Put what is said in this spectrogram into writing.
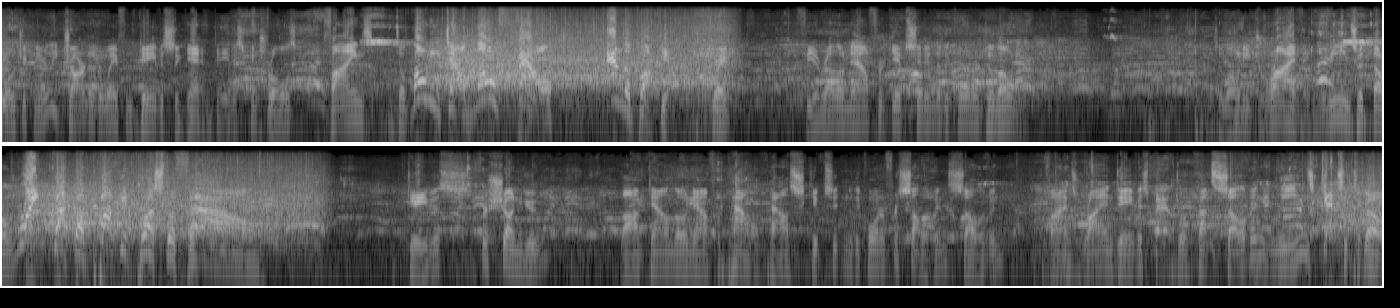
Wojcik nearly jarred it away from Davis again. Davis controls, finds Deloney down low, foul, and the bucket. Great. Fiorillo now for Gibson into the corner, Deloney. Deloney driving, leans with the right, got the bucket plus the foul. Davis for Shungu. Lob down low now for Powell. Powell skips it into the corner for Sullivan. Sullivan finds Ryan Davis. Backdoor cut. Sullivan leans, gets it to go.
